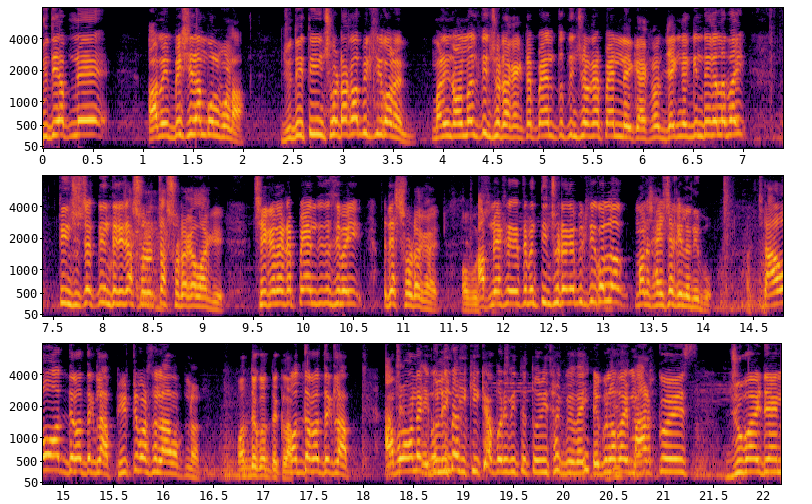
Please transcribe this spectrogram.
যদি আপনি আমি বেশি দাম বলব না। যদি তিনশো টাকা বিক্রি করেন মানে নর্মাল তিনশো টাকা একটা প্যান্ট তো তিনশো টাকার প্যান্ট নেই এখন জেঙ্গা কিনতে গেলে ভাই তিনশো চার তিন থেকে চারশো চারশো টাকা লাগে। সেখানে একটা প্যান্ট দিতেছি ভাই দেড়শো টাকায়। আপনি একটা তিনশো টাকা বিক্রি করল মানে সাইসা খেলে নিবো। তাও অর্ধেক অর্ধেক লাভ ফিফটি পার্সেন্ট লাভ আপনার। অর্ধেক অর্ধেক লাভ। অর্ধেক অর্ধেক লাভ। আবার অনেক এগুলি কি কি কাপড়ের ভিতরে তৈরি থাকবে ভাই? এগুলো ভাই মার্কোয়েস জুবাইডেন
